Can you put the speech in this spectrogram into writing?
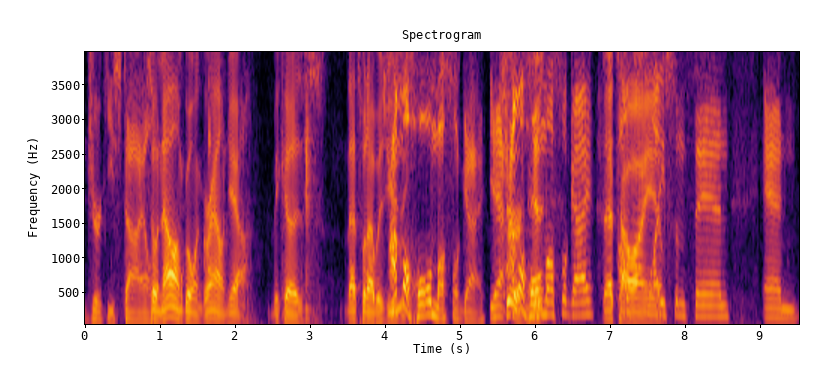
jerky style. So now I'm going ground, yeah, because that's what I was using. I'm a whole muscle guy. Yeah, Sure, I'm a whole and muscle guy. that's how I'll I am. Slice them thin, and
